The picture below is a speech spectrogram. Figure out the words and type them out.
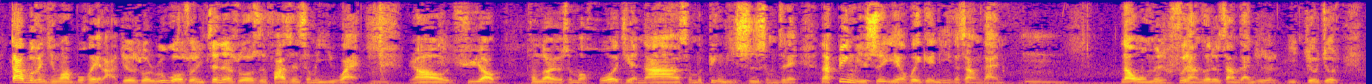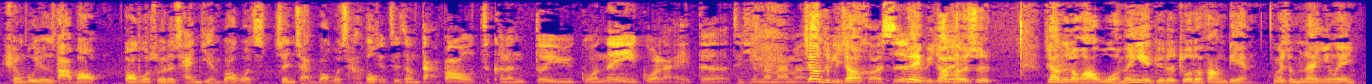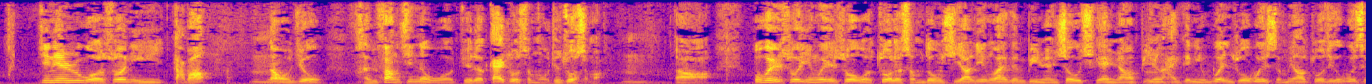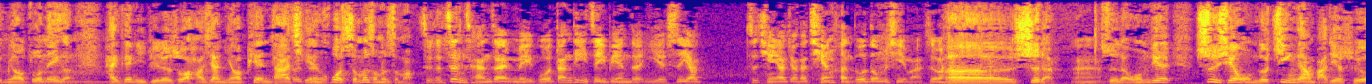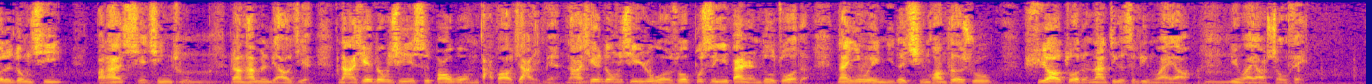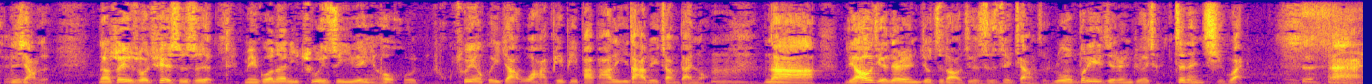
大部分情况不会啦，就是说，如果说你真的说是发生什么意外，然后需要碰到有什么活检啊、什么病理师什么之类，那病理师也会给你一个账单。嗯，那我们妇产科的账单就是一就就全部也是打包，包括所有的产检，包括生产，包括产后就。这种打包，可能对于国内过来的这些妈妈们这样子比较合适，对，比较合适。这样子的话，我们也觉得做的方便。为什么呢？因为今天如果说你打包，那我就很放心的，我觉得该做什么我就做什么。嗯，啊、不会说因为说我做了什么东西啊，另外跟病人收钱，然后病人还跟你问说为什么要做这个，为什么要做那个，还跟你觉得说好像你要骗他钱或什么什么什么。这个正常在美国当地这边的也是要之前要叫他签很多东西嘛，是吧？呃，是的，嗯是的，我们今天事先我们都尽量把这些所有的东西把它写清楚，让他们了解哪些东西是包括我们打包价里面，哪些东西如果说不是一般人都做的，那因为你的情况特殊需要做的，那这个是另外要、另外要收费，是这样子。那所以说，确实是美国呢，你出一次医院以后回出院回家，哇，噼噼啪啪的一大堆账单哦。嗯。那了解的人就知道这个是这这样子，如果不理解的人觉得真的很奇怪。是。哎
